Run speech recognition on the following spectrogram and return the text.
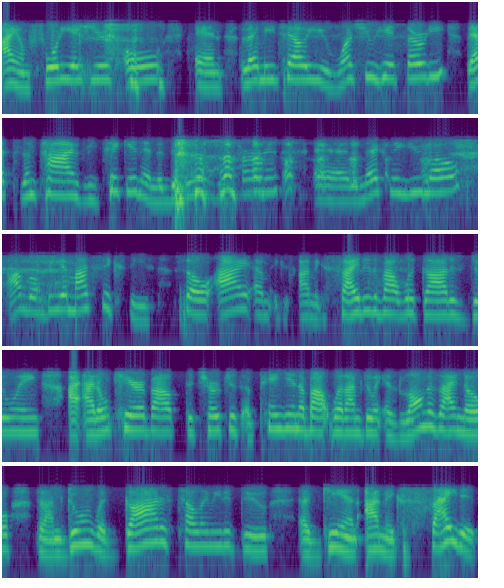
I am 48 years old and let me tell you, once you hit 30, that sometimes be ticking and the wheels be turning. and the next thing you know, I'm going to be in my 60s. So I am I'm excited about what God is doing. I, I don't care about the church's opinion about what I'm doing as long as I know that I'm doing what God is telling me to do. Again, I'm excited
